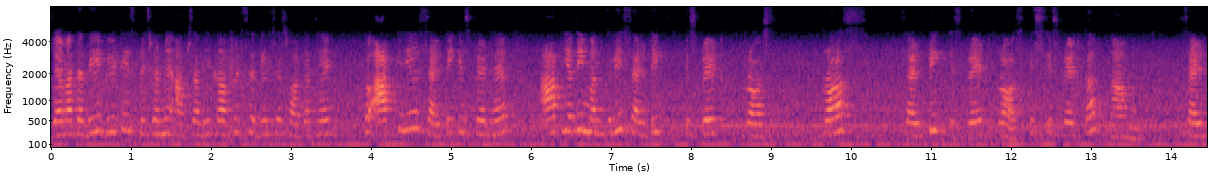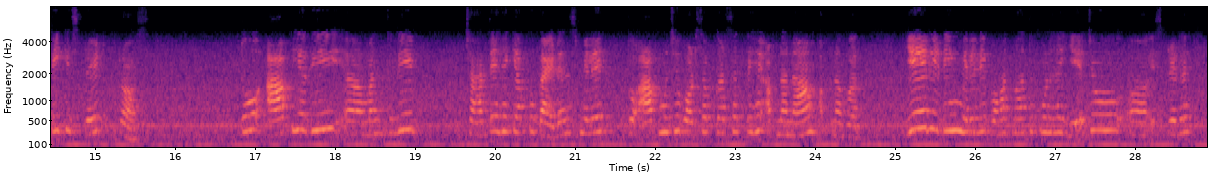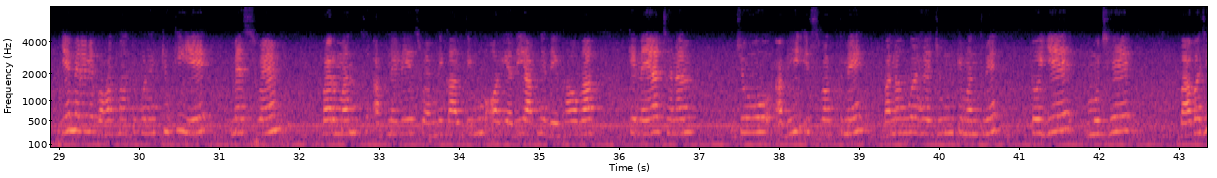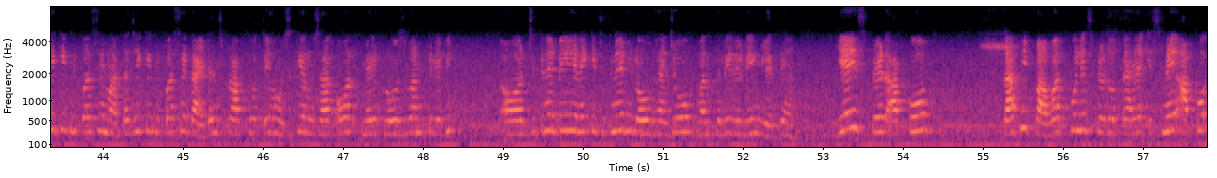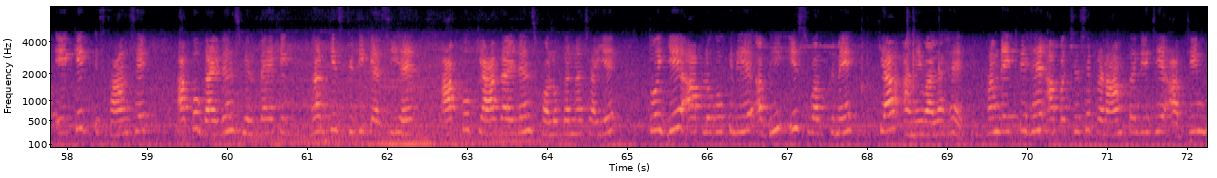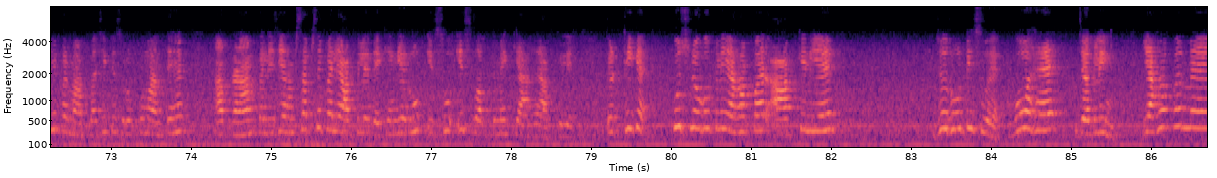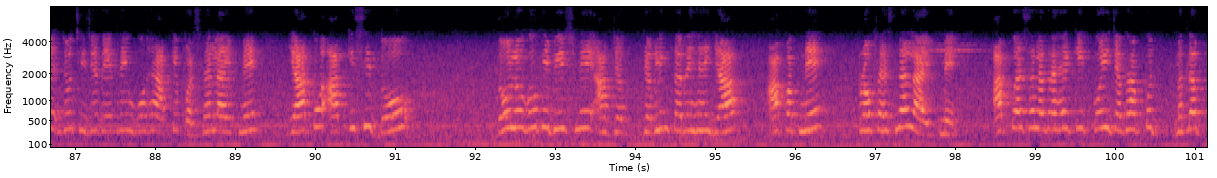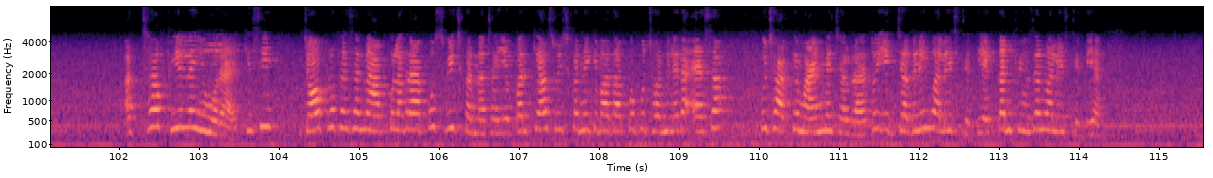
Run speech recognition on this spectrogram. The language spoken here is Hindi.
जय माता दी। ब्यूटी स्पिरिचुअल में आप सभी का फिर से दिल से स्वागत है। तो आपके लिए सेल्टिक स्प्रेड है। आप यदि monthly Celtic spread cross cross Celtic spread cross इस स्प्रेड का नाम है। सेल्टिक स्प्रेड क्रॉस तो आप यदि मंथली चाहते हैं कि आपको गाइडेंस मिले तो आप मुझे व्हाट्सअप कर सकते हैं। अपना नाम, अपना वर्क ये रीडिंग मेरे लिए बहुत महत्वपूर्ण है। ये जो स्प्रेड है, ये मेरे लिए बहुत महत्वपूर्ण है क्योंकि ये मैं स्वयं पर मंथ अपने लिए स्वयं निकालती हूँ और यदि आपने देखा होगा कि नया चैनल जो अभी इस वक्त में बना हुआ है जून के मंथ में तो ये मुझे बाबा जी की कृपा से, माता जी की कृपा से गाइडेंस प्राप्त होते हैं उसके अनुसार और मेरे क्लोज वन के लिए भी। और जितने भी, यानी कि जितने भी लोग हैं जो मंथली रीडिंग लेते हैं, ये स्प्रेड आपको काफ़ी पावरफुल स्प्रेड होता है। इसमें आपको एक एक स्थान से आपको गाइडेंस मिलता है कि घर की स्थिति कैसी है, आपको क्या गाइडेंस फॉलो करना चाहिए। तो ये आप लोगों के लिए अभी इस वक्त में क्या आने वाला है? हम देखते हैं, आप अच्छे से प्रणाम कर लीजिए। आप जिन भी परमात्मा जी के स्वरूप को मानते हैं, आप प्रणाम कर लीजिए। हम सबसे पहले आपके लिए देखेंगे रूट इशू, इस वक्त में क्या है आपके लिए। तो ठीक है, कुछ लोगों के लिए यहाँ पर आपके लिए जो रूट इशू है वो है जगलिंग यहाँ पर मैं जो चीज़ें देख रही हूँ वो है आपके पर्सनल लाइफ में या तो आप किसी दो दो लोगों के बीच में आप जग, जगलिंग कर रहे हैं या आप अपने प्रोफेशनल लाइफ में। आपको ऐसा लग रहा है कि कोई जगह आपको मतलब अच्छा फील नहीं हो रहा है। किसी जॉब प्रोफेशन में आपको लग रहा है आपको स्विच करना चाहिए पर क्या स्विच करने के बाद आपको कुछ और मिलेगा? ऐसा कुछ आपके माइंड में चल रहा है तो एक जगलिंग वाली स्थिति एक कन्फ्यूज़न वाली स्थिति है।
